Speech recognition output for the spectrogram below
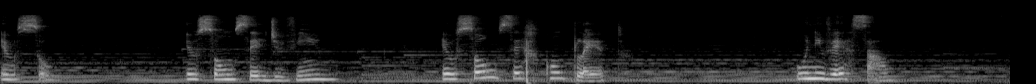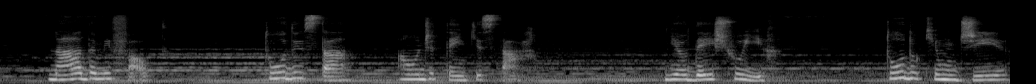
eu sou. Eu sou um ser divino, eu sou um ser completo, universal nada me falta. Tudo está aonde tem que estar. E eu deixo ir tudo que um dia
